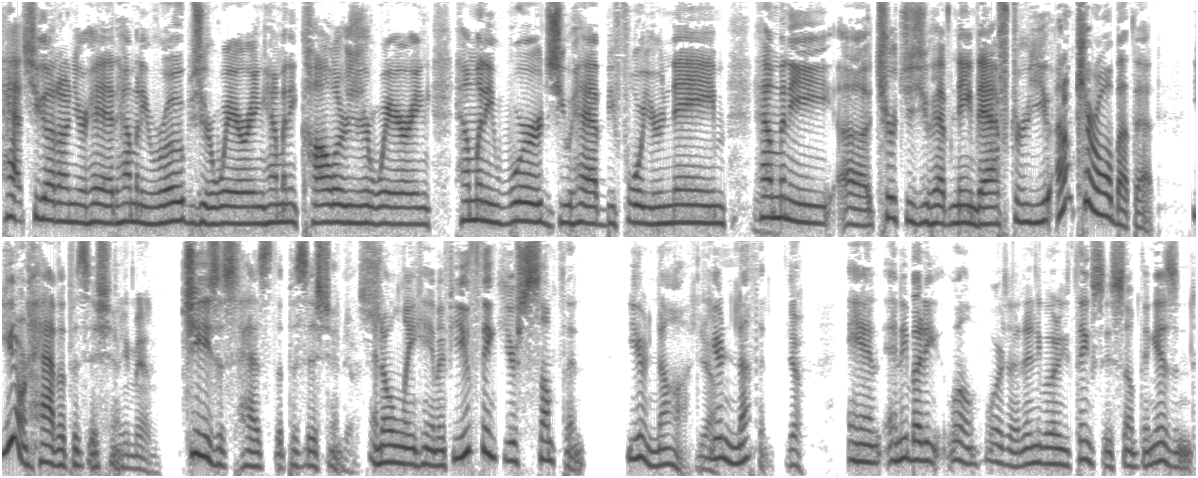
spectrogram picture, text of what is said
hats you got on your head, how many robes you're wearing, how many collars you're wearing, how many words you have before your name, how many uh, churches you have named after you. I don't care all about that. You don't have a position. Amen. Jesus has the position, Yes. and only Him. If you think you're something, you're not. Yeah. You're nothing. Yeah. And anybody, well, where's that? Anybody who thinks is something isn't.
